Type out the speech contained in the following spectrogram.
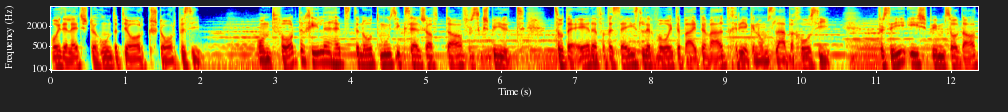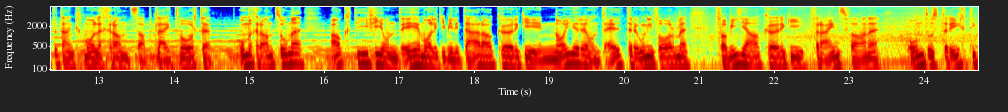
die in den letzten 100 Jahren gestorben sind. Und vor der Kille hat die Notmusikgesellschaft Tafers gespielt, zu den Ehren der Seisler, die in den beiden Weltkriegen ums Leben gekommen sind. Für sie ist beim Soldatendenkmal ein Kranz abgeleitet worden. Um den Kranz herum aktive und ehemalige Militärangehörige in neueren und älteren Uniformen, Familienangehörige, Vereinsfahnen und aus der Richtung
